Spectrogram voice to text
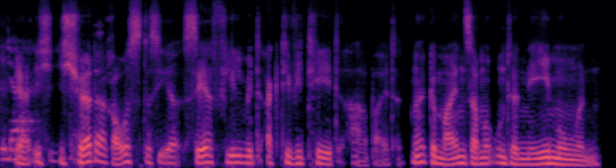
ja, ich, ich höre daraus, dass ihr sehr viel mit Aktivität arbeitet, ne? gemeinsame Unternehmungen.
